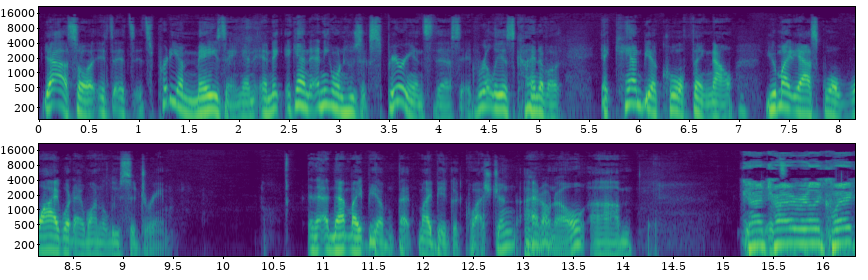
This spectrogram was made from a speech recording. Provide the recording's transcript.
Yeah, so it's it's it's pretty amazing, and and again, anyone who's experienced this, it really is kind of a, it can be a cool thing. Now, you might ask, well, why would I want a lucid dream? And, and that might be a that might be a good question. I don't know. Um, Can I try it really quick?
